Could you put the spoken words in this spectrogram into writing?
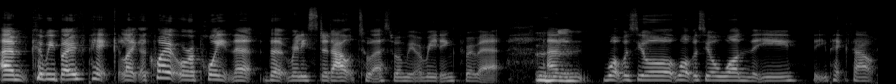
um could we both pick like a quote or a point that that really stood out to us when we were reading through it? Um what was your what was your one that you that you picked out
